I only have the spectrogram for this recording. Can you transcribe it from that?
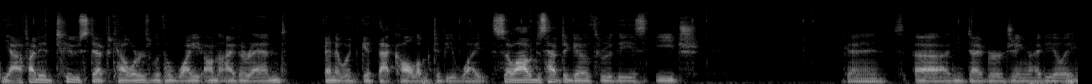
yeah, if I did two stepped colors with a white on either end, then it would get that column to be white. So I'll just have to go through these each. Okay, uh, I need diverging ideally.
